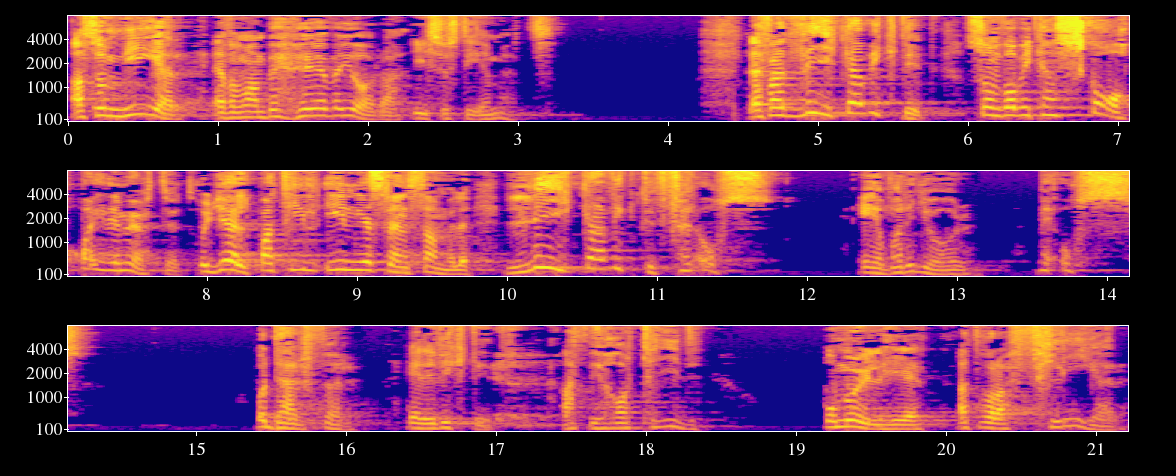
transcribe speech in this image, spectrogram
Alltså mer än vad man behöver göra i systemet. Därför att lika viktigt som vad vi kan skapa i det mötet och hjälpa till in i ett svenskt samhälle, lika viktigt för oss är vad det gör med oss. Och därför är det viktigt att vi har tid och möjlighet att vara fler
